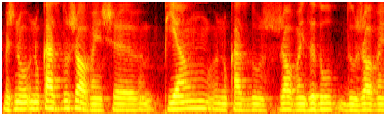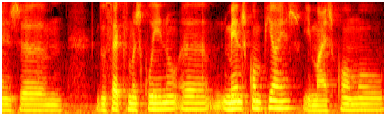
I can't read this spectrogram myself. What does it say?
Mas no, no caso dos jovens, uh, peão, no caso dos jovens adultos, dos jovens uh, do sexo masculino, uh, menos como peões e mais como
